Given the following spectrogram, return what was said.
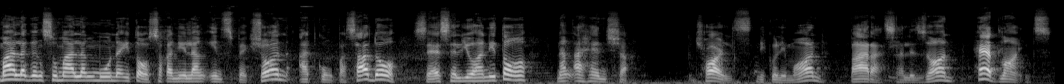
malagang sumalang muna ito sa kanilang inspeksyon at kung pasado, seselyuhan ito ng ahensya. Charles Nicolimon para sa Luzon Headlines.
